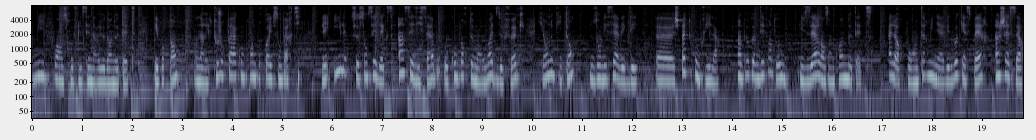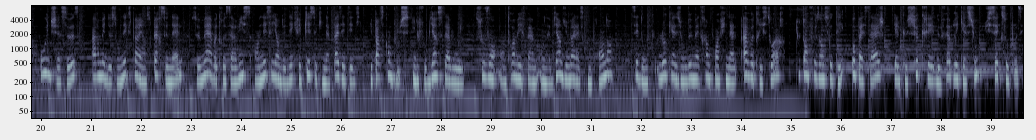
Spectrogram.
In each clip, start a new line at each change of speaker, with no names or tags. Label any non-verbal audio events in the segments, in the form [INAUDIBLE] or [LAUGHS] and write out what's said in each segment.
Mille fois on se refait le scénario dans nos têtes. Et pourtant, on n'arrive toujours pas à comprendre pourquoi ils sont partis. Les ils, ce sont ces ex insaisissables au comportement what the fuck qui, en nous quittant, nous ont laissés avec des euh, j'ai pas tout compris là. Un peu comme des fantômes, ils errent dans un coin de nos têtes. Alors, pour en terminer avec vos Casper, un chasseur ou une chasseuse, armé de son expérience personnelle, se met à votre service en essayant de décrypter ce qui n'a pas été dit. Et parce qu'en plus, il faut bien se l'avouer, souvent entre hommes et femmes, on a bien du mal à se comprendre, c'est donc l'occasion de mettre un point final à votre histoire, tout en faisant sauter au passage quelques secrets de fabrication du sexe opposé.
